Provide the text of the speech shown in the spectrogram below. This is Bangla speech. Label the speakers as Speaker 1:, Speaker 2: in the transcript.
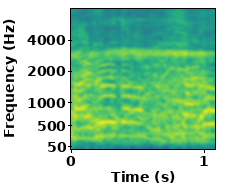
Speaker 1: সাইডৰ এটা সাইডৰ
